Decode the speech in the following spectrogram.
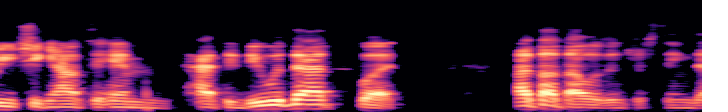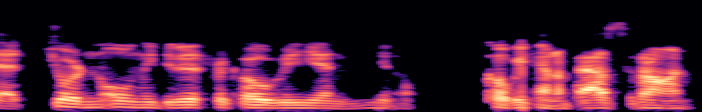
reaching out to him had to do with that, but I thought that was interesting that Jordan only did it for Kobe and you know Kobe kind of passed it on.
